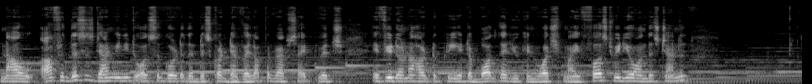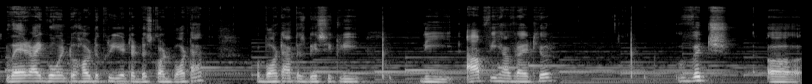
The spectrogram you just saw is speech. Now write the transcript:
Now after this is done we need to also go to the discord developer website which if you don't know how to create a bot that you can watch my first video on this channel where i go into how to create a discord bot app. A bot app is basically the app we have right here which uh,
